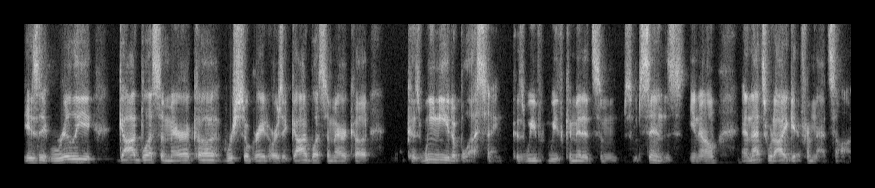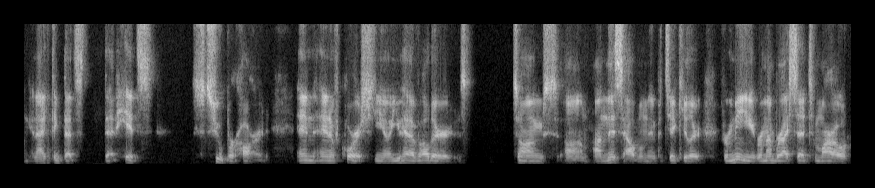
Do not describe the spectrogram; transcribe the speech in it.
Is it really god bless america? We're so great. Or is it god bless america because we need a blessing because we've we've committed some some sins you know? And that's what i get from that song and i think that's that hits super hard. And and of course you know you have other songs um, on this album in particular. For me remember i said tomorrow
